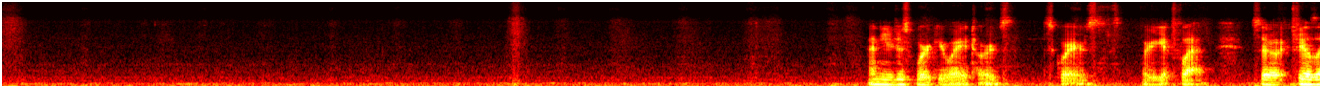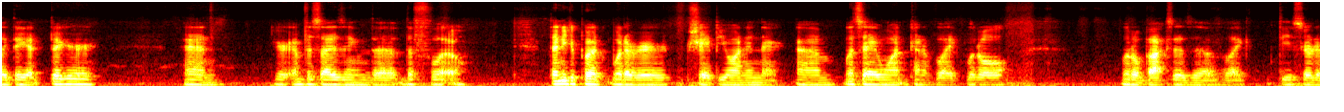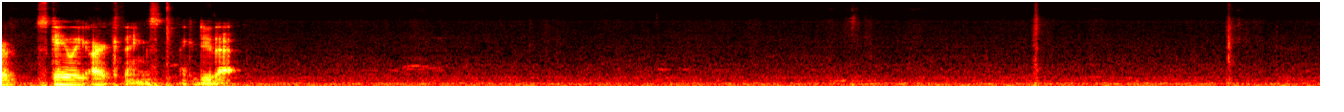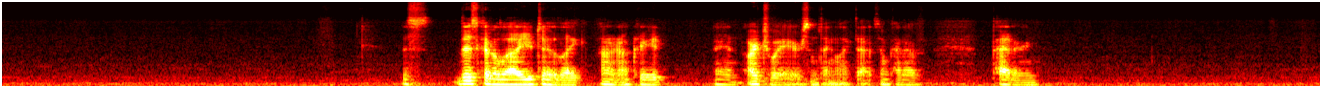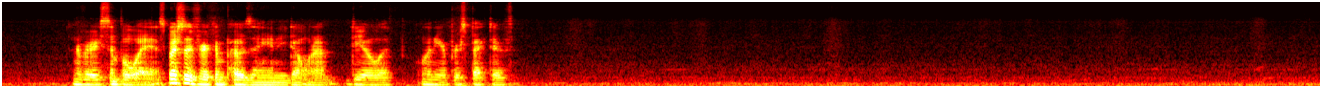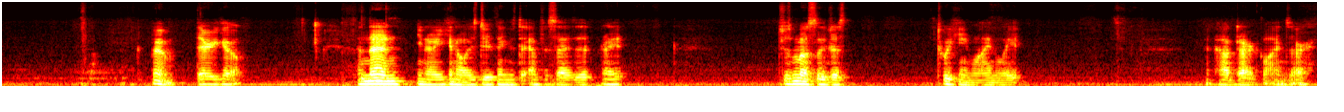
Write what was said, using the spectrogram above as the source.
And you just work your way towards squares where you get flat. So it feels like they get bigger and you're emphasizing the, the flow. Then you can put whatever shape you want in there. Um, let's say I want kind of like little little boxes of like these sort of scaly arc things. I could do that. This this could allow you to like I don't know create an archway or something like that, some kind of pattern in a very simple way, especially if you're composing and you don't want to deal with linear perspective. Boom, there you go. And then, you know, you can always do things to emphasize it, right? Which is mostly just tweaking line weight how dark lines are.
